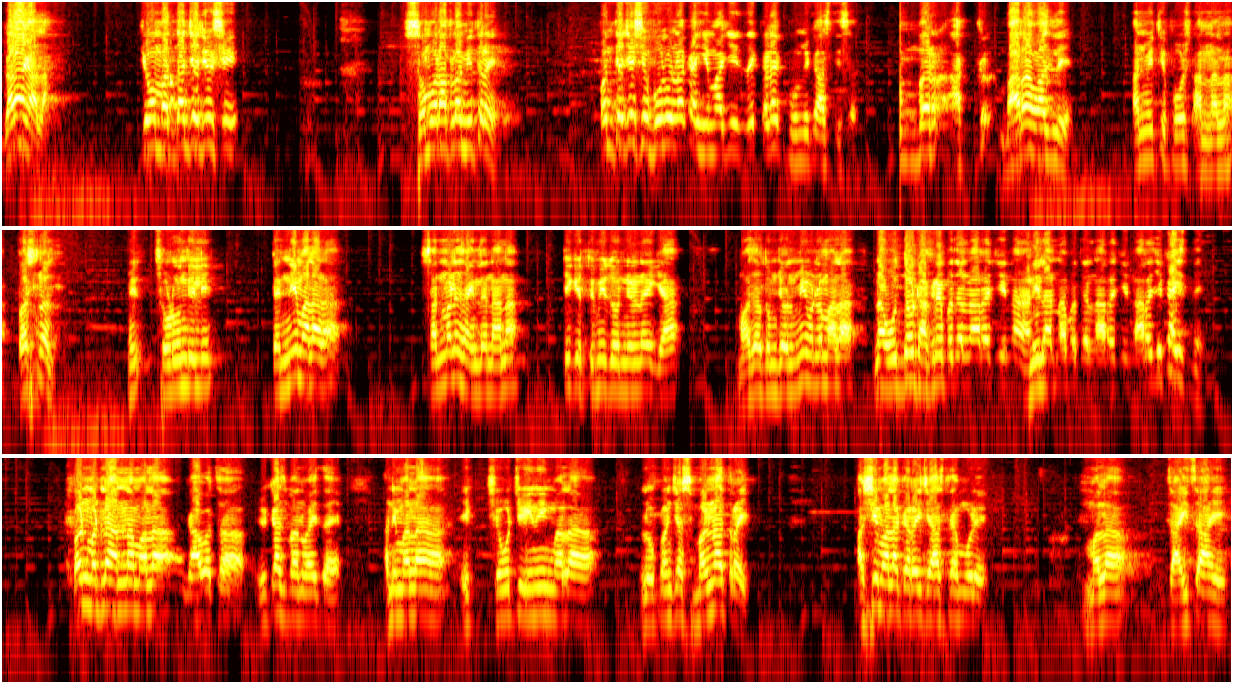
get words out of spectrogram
गळा घाला. किंवा मतदानच्या दिवशी समोर आपला मित्र आहे. पण त्याच्याशी बोलू नका ही माझी कडक भूमिका असते सर. बरोबर अक बारा वाजले आणि मी ती पोस्ट अण्णाला पर्सनल मी सोडून दिली. त्यांनी मला सन्माने सांगितलं नाना ठीक आहे तुम्ही जो निर्णय घ्या माझा तुमच्यावर मी म्हटलं मला ना उद्धव ठाकरे बद्दल नाराजी ना अनिल अण्णा बद्दल नाराजी नाराजी काहीच नाही. पण म्हटलं अण्णा मला गावाचा विकास बनवायचा आहे आणि मला एक शेवटची इनिंग मला लोकांच्या स्मरणात राहील. अशी मला करायची असल्यामुळे मला जायचं आहे.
